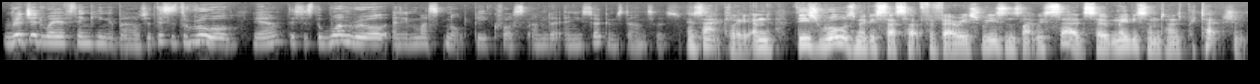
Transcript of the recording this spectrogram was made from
rigid way of thinking about it. This is the rule. Yeah. This is the one rule, and it must not be crossed under any circumstances. Exactly. And these rules may be set up for various reasons, like we said. So maybe sometimes protection.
